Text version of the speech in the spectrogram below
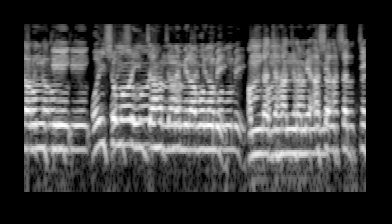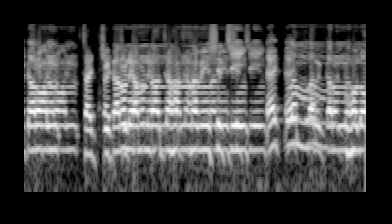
কারণ কি ওই সময় জাহান্নামীরা বলবে আমরা জাহান্নামে আসার চারটি কারণ চারটি কারণে আমরা জাহান্নামে এসেছি এক নাম্বার কারণ হলো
